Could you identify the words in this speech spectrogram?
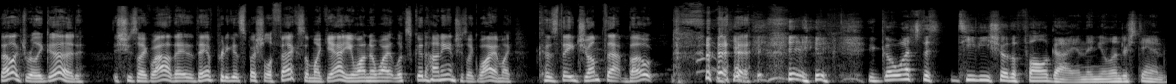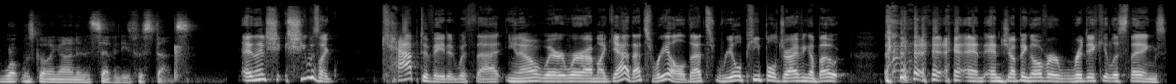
that looked really good." She's like, "Wow, they they have pretty good special effects." I'm like, "Yeah, you want to know why it looks good, honey?" And she's like, "Why?" I'm like, "Cause they jumped that boat." Go watch the TV show The Fall Guy, and then you'll understand what was going on in the 70s with stunts. and then she she was like captivated with that, you know, where where I'm like, "Yeah, that's real. That's real people driving a boat and and jumping over ridiculous things."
